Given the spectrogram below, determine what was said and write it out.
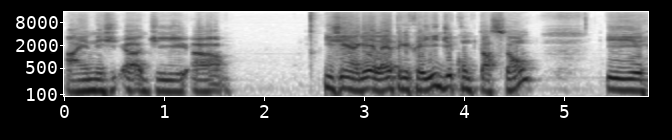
ah, energia, de ah, engenharia elétrica e de computação. E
